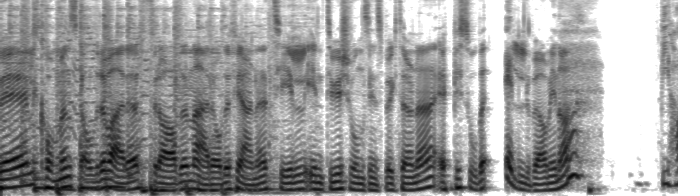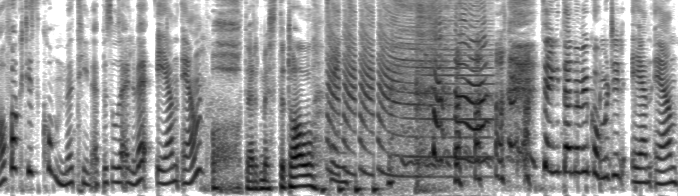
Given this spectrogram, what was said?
Velkommen skal dere være fra det nære og det fjerne til Intuisjonsinspektørene, episode 11, Amina. Vi har faktisk kommet til episode 11. 1-1. Åh, det er et mestertall. Tenk. Tenk deg når vi kommer til 1-1.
